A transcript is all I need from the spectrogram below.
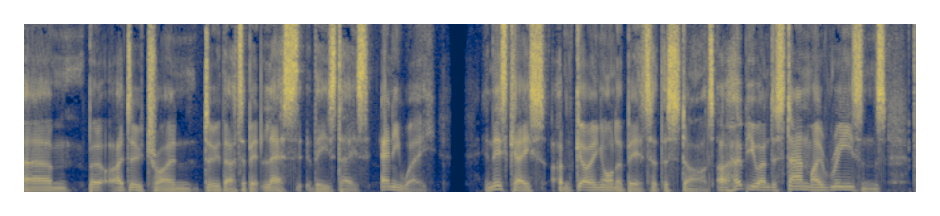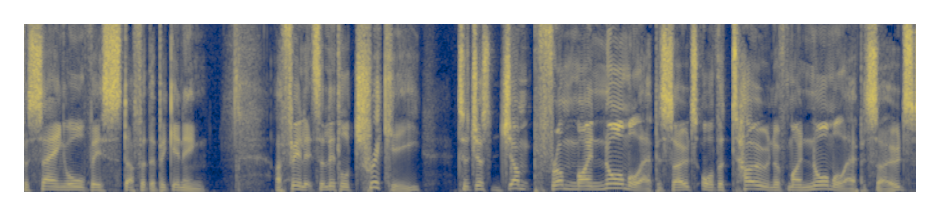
Um, but I do try and do that a bit less these days. Anyway, in this case, I'm going on a bit at the start. I hope you understand my reasons for saying all this stuff at the beginning. I feel it's a little tricky to just jump from my normal episodes or the tone of my normal episodes,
